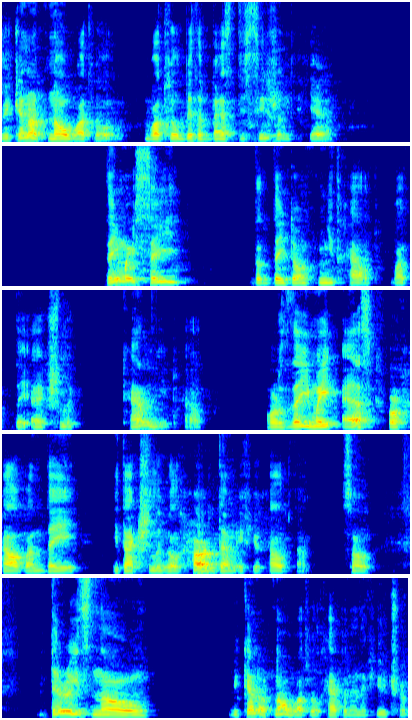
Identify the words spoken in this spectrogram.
we cannot know what will what will be the best decision here they may say that they don't need help, but they actually can need help. Or they may ask for help and they it actually will hurt them if you help them. So there is no we cannot know what will happen in the future.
